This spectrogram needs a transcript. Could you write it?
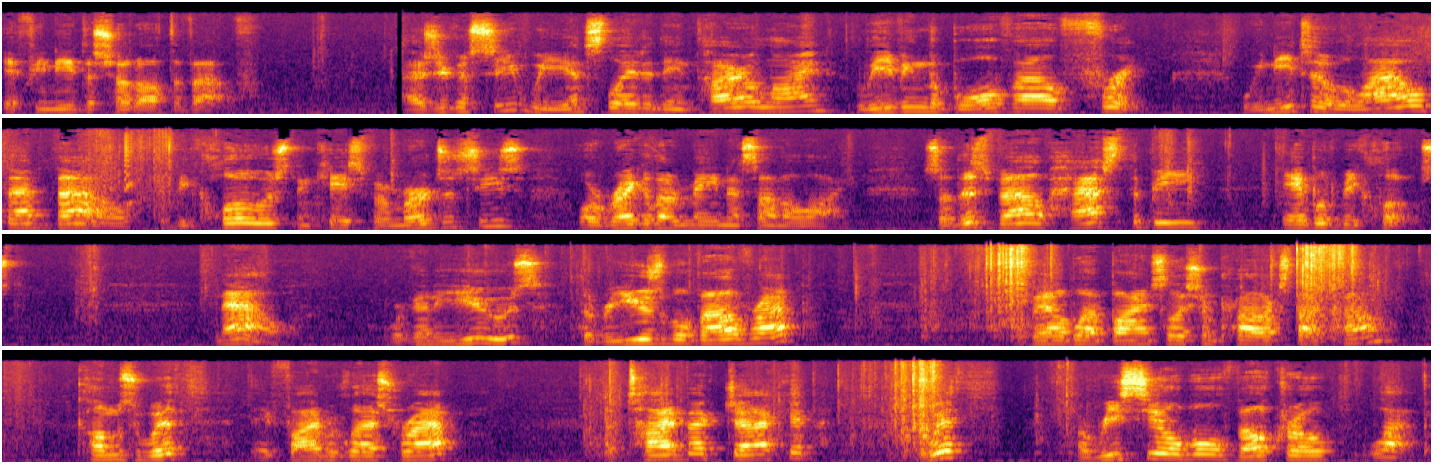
if you need to shut off the valve. As you can see, we insulated the entire line, leaving the ball valve free. We need to allow that valve to be closed in case of emergencies or regular maintenance on the line. So this valve has to be able to be closed. Now, we're going to use the reusable valve wrap, available at buyinsulationproducts.com. Comes with a fiberglass wrap, a Tyvek jacket with a resealable Velcro lap.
